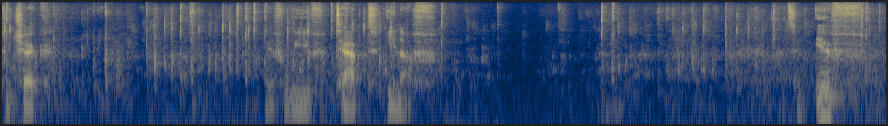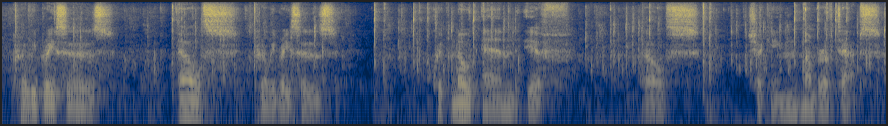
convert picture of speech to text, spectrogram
to check if we've tapped enough. That's an if, curly braces, else, curly braces, quick note, and if else checking number of taps.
